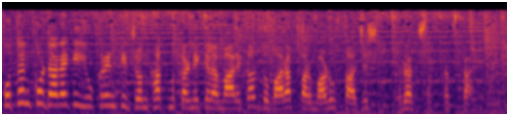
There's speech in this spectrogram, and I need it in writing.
पुतिन को डर है कि यूक्रेन की जंग खत्म करने के लिए अमेरिका दोबारा परमाणु साजिश रच सकता है।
